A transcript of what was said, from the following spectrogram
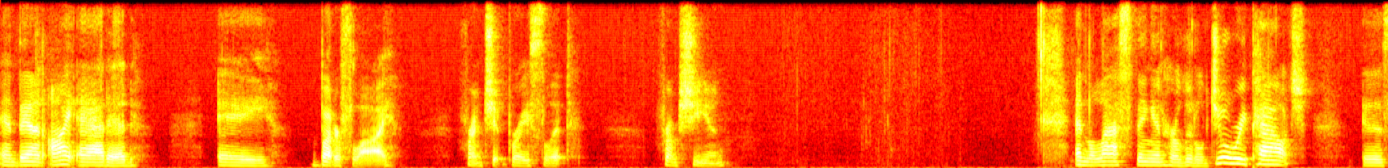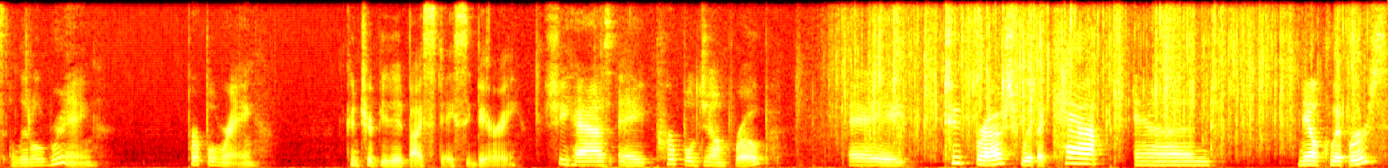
And then I added a butterfly friendship bracelet from Shein. And the last thing in her little jewelry pouch is a little ring, purple ring, contributed by Stacy Berry. She has a purple jump rope, a toothbrush with a cap and nail clippers,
